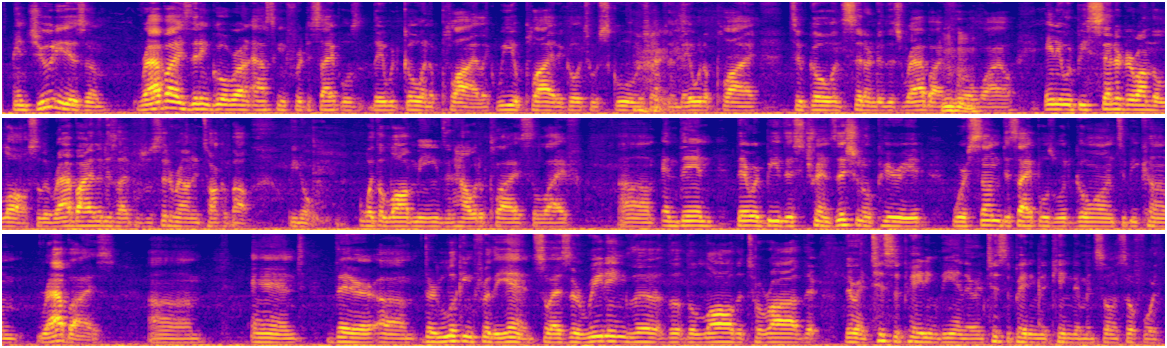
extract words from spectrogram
in Judaism, rabbis didn't go around asking for disciples. They would go and apply. Like we apply to go to a school or something. They would apply to go and sit under this rabbi for a while. And it would be centered around the law. So the rabbi and the disciples would sit around and talk about, you know, what the law means and how it applies to life. Um, and then there would be this transitional period where some disciples would go on to become rabbis. Um, and they're um, they're looking for the end. So as they're reading the, the, the law, the Torah, they're, they're anticipating the end. They're anticipating the kingdom, and so on and so forth.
